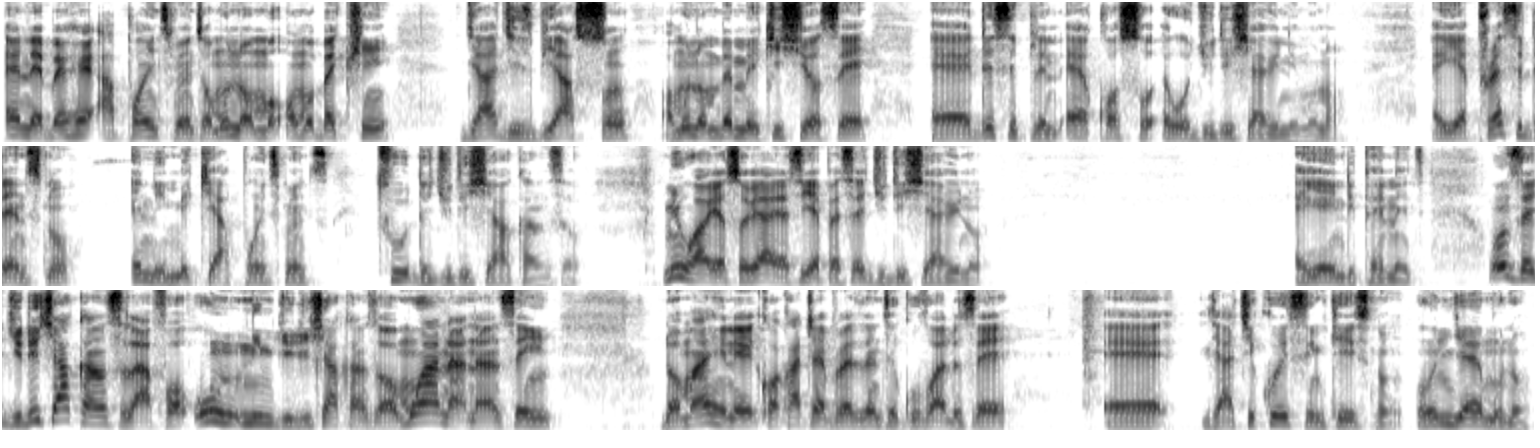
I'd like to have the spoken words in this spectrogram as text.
ɛna ɛbɛhwɛ appointment wɔn na wɔn bɛtwe judges bi aso wɔn na wɔn bɛ make sure sɛ ɛɛ discipline ɛrekɔ so ɛwɔ judiciary ne mu no. Ɛyɛ president no ɛna make appointment to the judicial council. Meanwhile yɛsɔre a yɛsɛ yɛpɛ sɛ judiciary no ɛyɛ independent. Wɔn sɛ judicial council afɔ wɔn nim judicial council wɔn ana nansɛn dɔmahene kɔka kyerɛ president akufo-addo sɛ ɛɛ gyakye Quayson case no ɔngyaa mu no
